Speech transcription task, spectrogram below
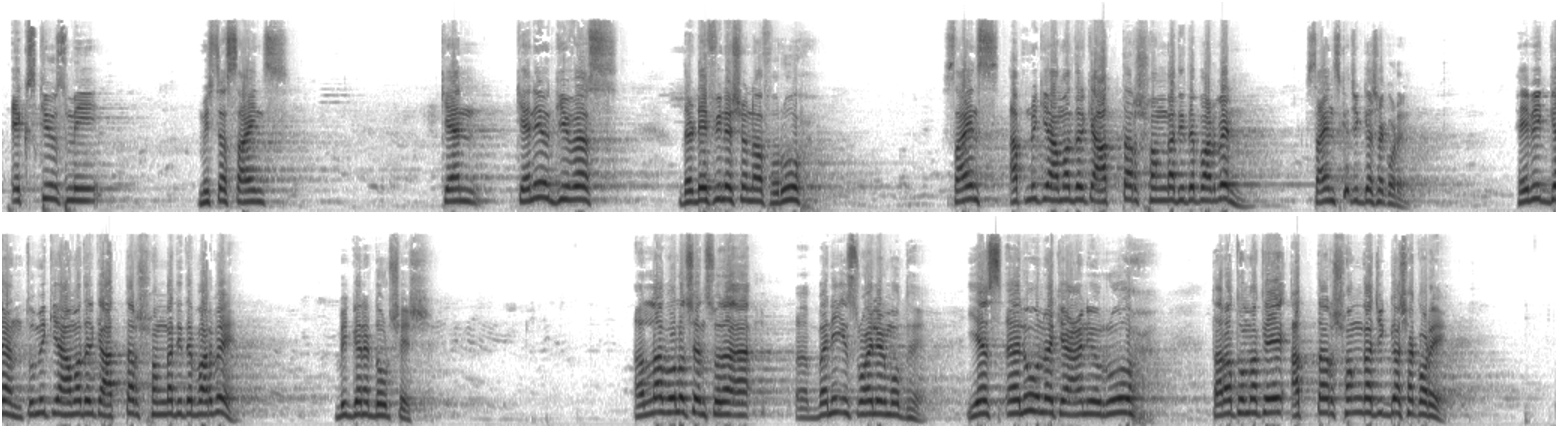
excuse me mister science can can you give us the definition of রুহ সায়েন্স আপনি কি আমাদেরকে আত্মার সংজ্ঞা দিতে পারবেন? সায়েন্সকে জিজ্ঞাসা করেন। হে বিজ্ঞান, তুমি কি আমাদেরকে আত্মার সংজ্ঞা দিতে পারবে? বিজ্ঞানের দৌড় শেষ। আল্লাহ বলেছেন সুরা বানি ইসরায়েলের মধ্যে ইয়েস এলু নাকি আনি রুহ তারা তোমাকে আত্মার সংজ্ঞা জিজ্ঞাসা করে।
